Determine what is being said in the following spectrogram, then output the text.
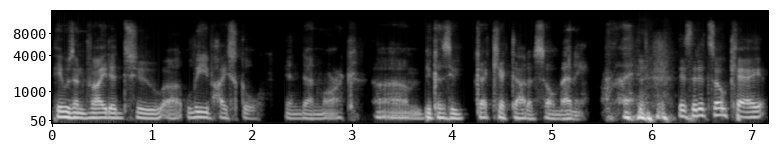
he was invited to uh, leave high school in Denmark um, because he got kicked out of so many. Right? they said it's okay.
